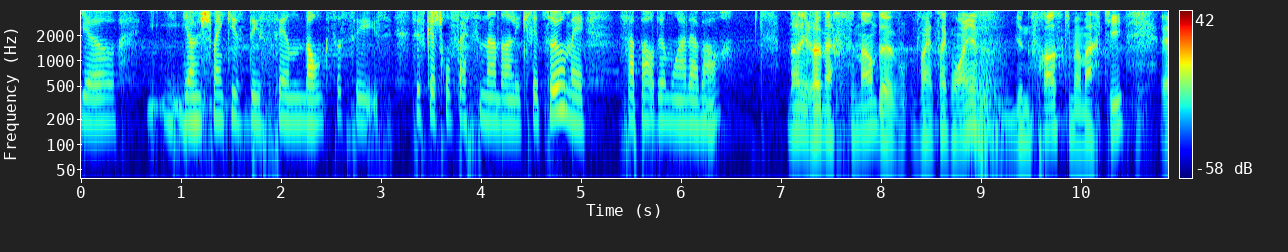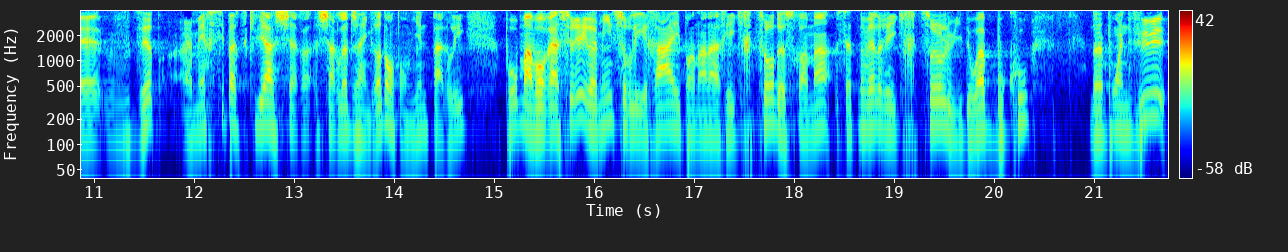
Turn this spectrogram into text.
il y, a, un chemin qui se dessine. Donc, ça, c'est ce que je trouve fascinant dans l'écriture, mais ça part de moi d'abord. Dans les remerciements de 25 mois, il y a une, phrase qui m'a marqué. Euh, vous dites un merci particulier à Charlotte Gingras, dont on vient de parler, pour m'avoir rassuré et remis sur les rails pendant la réécriture de ce roman. Cette nouvelle réécriture lui doit beaucoup. D'un point de vue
